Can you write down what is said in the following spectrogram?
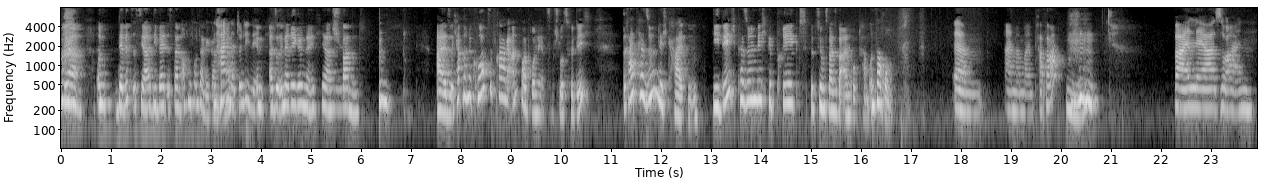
Ja. Und der Witz ist ja, die Welt ist dann auch nicht untergegangen. Nein, ne? natürlich nicht. In, also in der Regel nicht. Ja, nee. spannend. Also, ich habe noch eine kurze Frage-Antwort-Runde jetzt zum Schluss für dich. Drei Persönlichkeiten, die dich persönlich geprägt bzw. beeindruckt haben und warum? Ähm, einmal mein Papa, mhm. weil er so ein, ein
